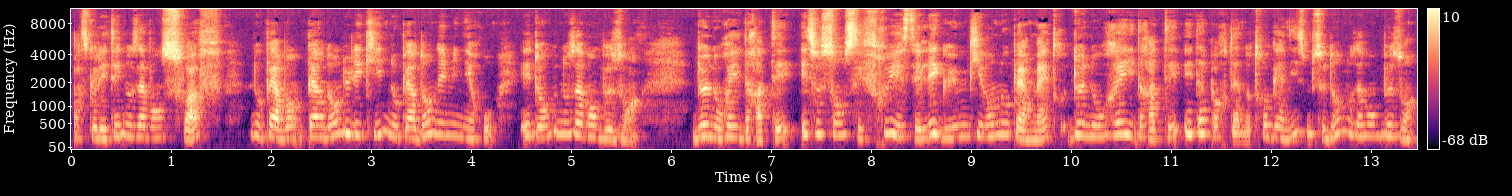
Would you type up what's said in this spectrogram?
parce que l'été nous avons soif, nous perdons du liquide, nous perdons des minéraux et donc nous avons besoin de nous réhydrater et ce sont ces fruits et ces légumes qui vont nous permettre de nous réhydrater et d'apporter à notre organisme ce dont nous avons besoin.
